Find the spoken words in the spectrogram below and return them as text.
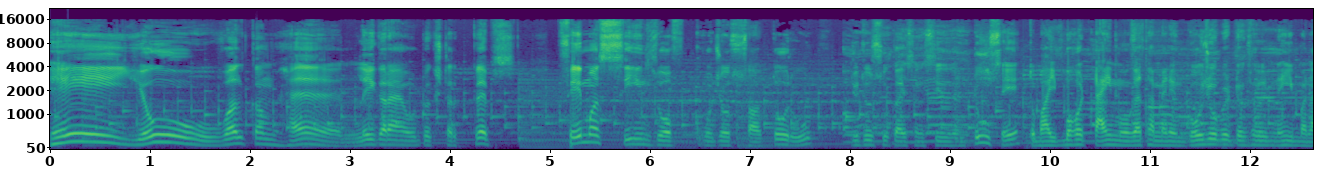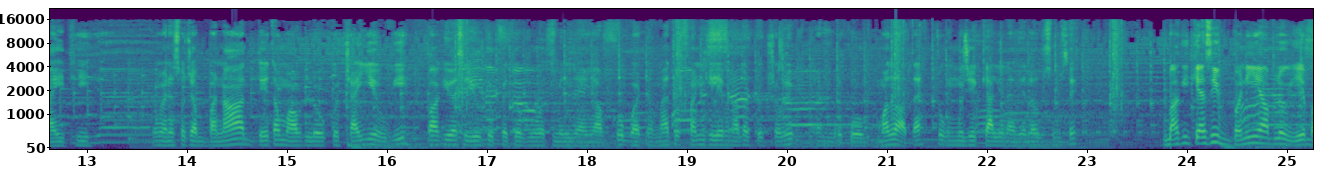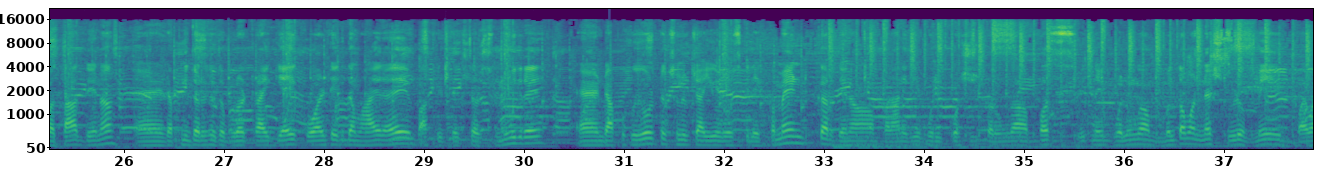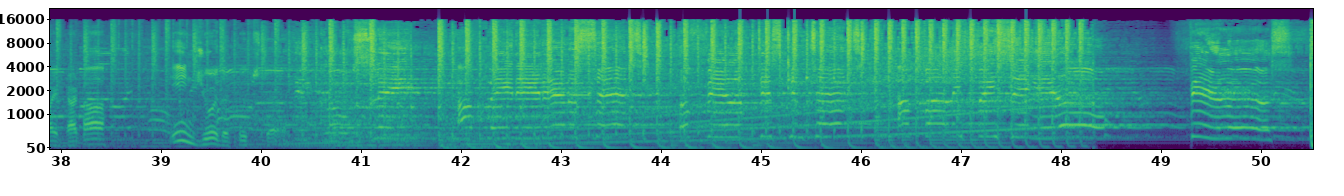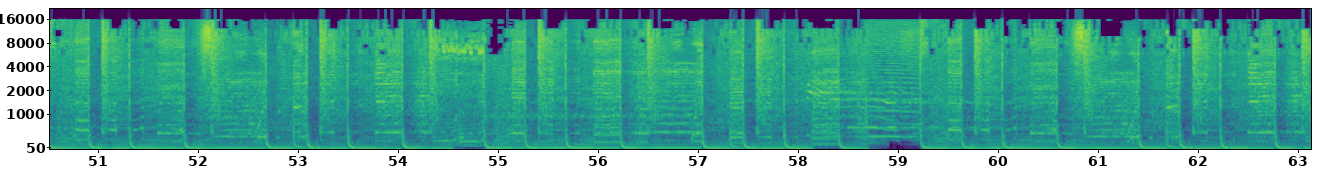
हे यो welcome है। लेकर आए हूँ twixtor clips famous scenes of Gojo Satoru Jujutsu Kaisen season two से। तो भाई, बहुत टाइम हो गया था, मैंने गोजो पे ट्विक्स्टर नहीं बनाई थी। तो मैंने सोचा बना देता हूँ, आप लोगों को चाहिए होगी। बाकी वैसे यूट्यूब पे तो बहुत मिल जाएँगे आपको बट मैं तो फ़न के लिए बनाता हूँ ट्विक्स्टर मेरे को मज़ा आता है। तो मुझे क्या लेना देना उससे बाकी कैसी बनी आप लोग ये बता देना। एंड अपनी तरफ़ से तो पूरा ट्राई किया है क्वालिटी एकदम हाई रहे, बाकी टेक्सचर स्मूथ रहे। एंड आपको कोई और टेक्सचर चाहिए होगा उसके लिए कमेंट कर देना। बनाने की पूरी कोशिश करूँगा, बस इतना ही बोलूँगा। मिलता हूँ नेक्स्ट वीडियो में। Bye bye tata enjoy the texture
